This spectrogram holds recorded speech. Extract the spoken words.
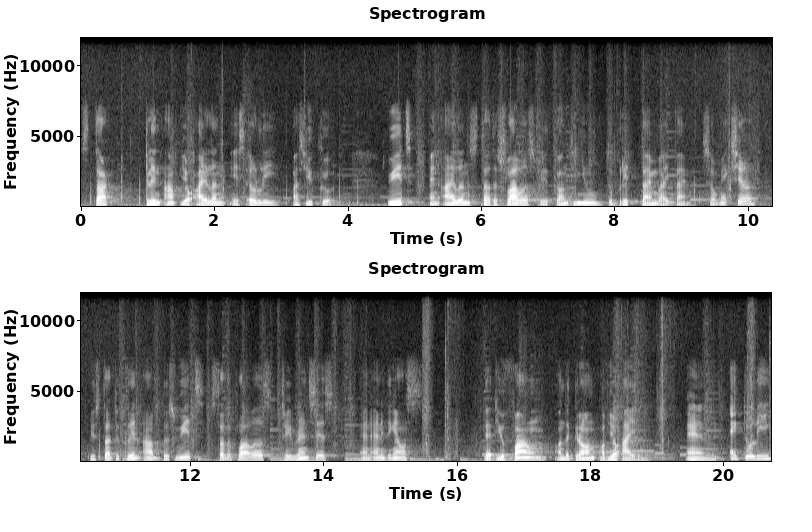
Start clean up your island as early as you could. Weeds and island starter flowers will continue to breed time by time. So make sure you start to clean up those weeds, starter flowers, tree branches and anything else that you found on the ground of your island. And actually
